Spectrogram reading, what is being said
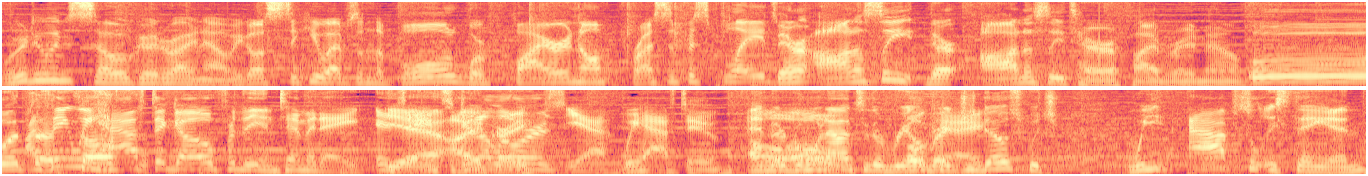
we're doing so good right now. We got sticky webs on the board. We're firing off precipice blades. They're honestly, they're honestly terrified right now. Ooh, I I a think we tough- have to go for the intimidate. It's, Yeah, it's I gonna agree. lower. us- Yeah, we have to. And they're Oh, going out to the real okay. Regidos, which we absolutely stay in.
